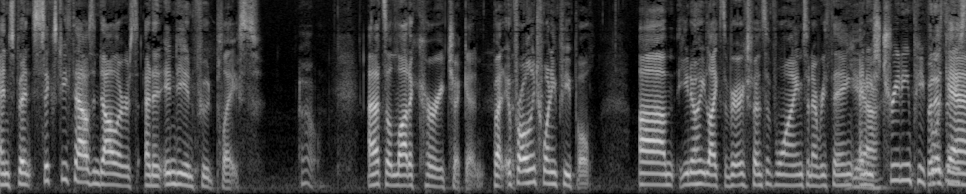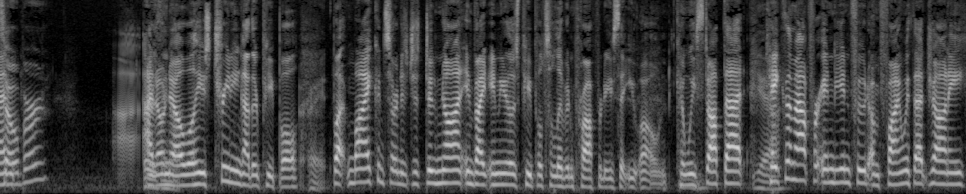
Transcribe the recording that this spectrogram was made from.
and spent sixty thousand dollars at an Indian food place. Oh, That's a lot of curry chicken, but for only twenty people. Um, you know, he likes the very expensive wines and everything, and he's treating people but again. he sober? I don't know. Well, he's treating other people. Right. But my concern is just do not invite any of those people to live in properties that you own. Can we stop that? Yeah. Take them out for Indian food. I'm fine with that, Johnny.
